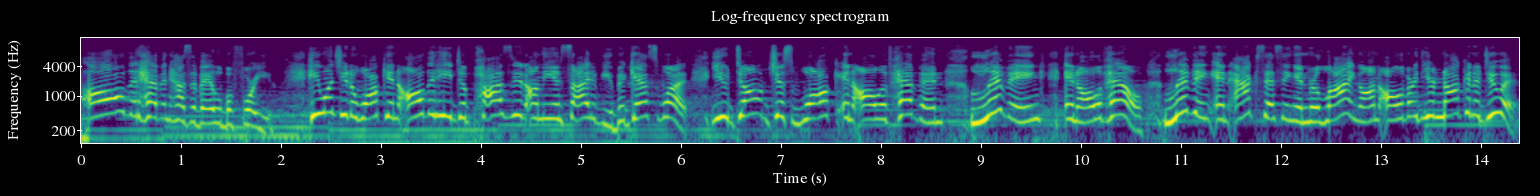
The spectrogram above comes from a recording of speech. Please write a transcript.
all that heaven has available for you. He wants you to walk in all that He deposited on the inside of you. But guess what? You don't just walk in all of heaven living in all of hell, living and accessing and relying on all of earth. You're not going to do it.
